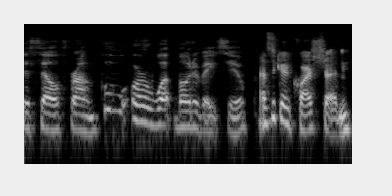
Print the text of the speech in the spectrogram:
to sell from? Who or what motivates you? That's a good question.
